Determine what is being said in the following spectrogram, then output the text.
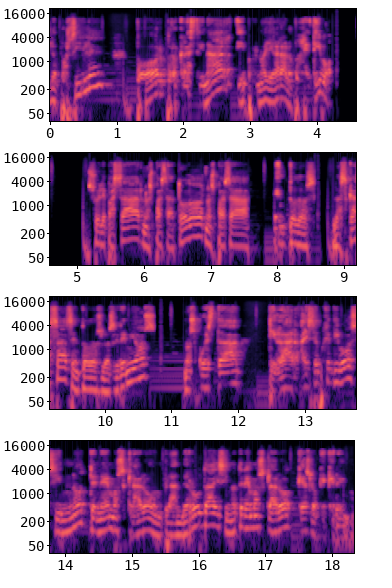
lo posible por procrastinar y por no llegar al objetivo. Suele pasar, nos pasa a todos, nos pasa en todas las casas, en todos los gremios. Nos cuesta llegar a ese objetivo si no tenemos claro un plan de ruta y si no tenemos claro qué es lo que queremos.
